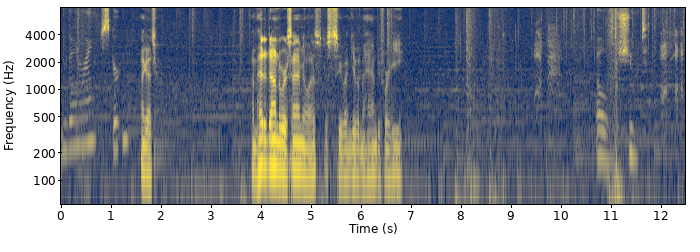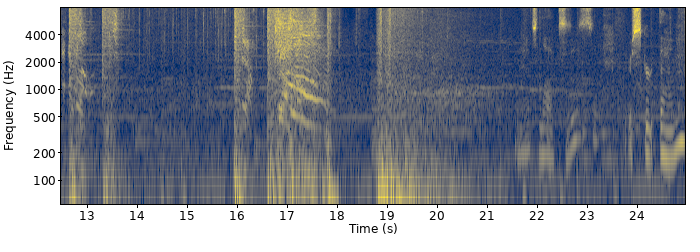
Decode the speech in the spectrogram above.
I'm going around skirting. I got you. I'm headed down to where Samuel is, just to see if I can give him a hand before he. Oh shoot! Lox's. Better skirt them.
